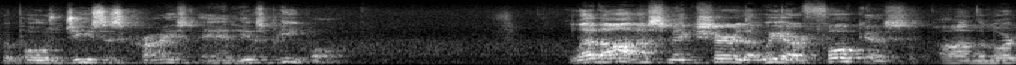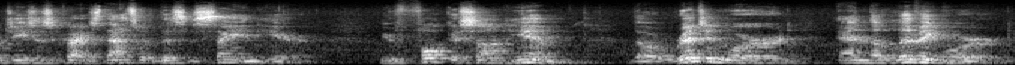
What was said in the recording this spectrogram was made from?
to oppose Jesus Christ and his people. Let us make sure that we are focused on the Lord Jesus Christ. That's what this is saying here. You focus on him, the written word and the living word.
